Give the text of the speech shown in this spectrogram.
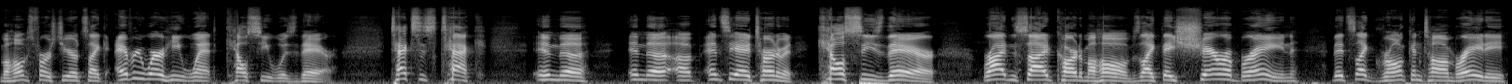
Mahomes' first year, it's like everywhere he went, Kelce was there. Texas Tech in the in the uh, NCAA tournament, Kelce's there, riding sidecar to Mahomes. Like they share a brain that's like Gronk and Tom Brady.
